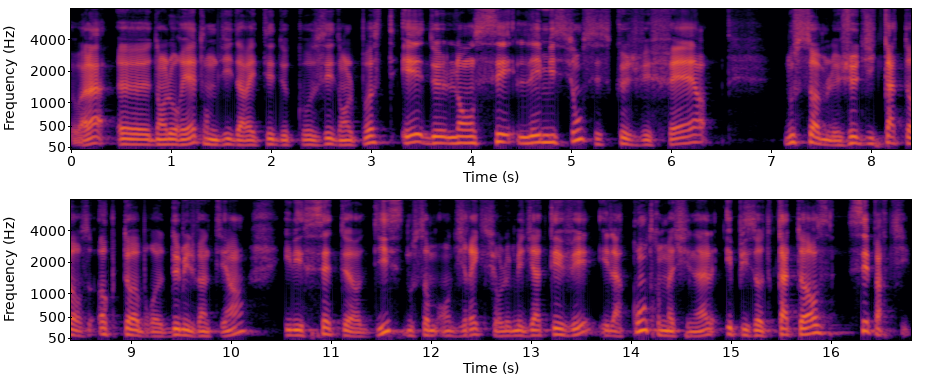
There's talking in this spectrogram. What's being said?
Voilà, euh, dans l'oreillette, on me dit d'arrêter de causer dans le poste et de lancer l'émission. C'est ce que je vais faire. Nous sommes le jeudi 14 octobre 2021. Il est 7h10. Nous sommes en direct sur le Média TV et la contre-machinale, épisode 14. C'est parti.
